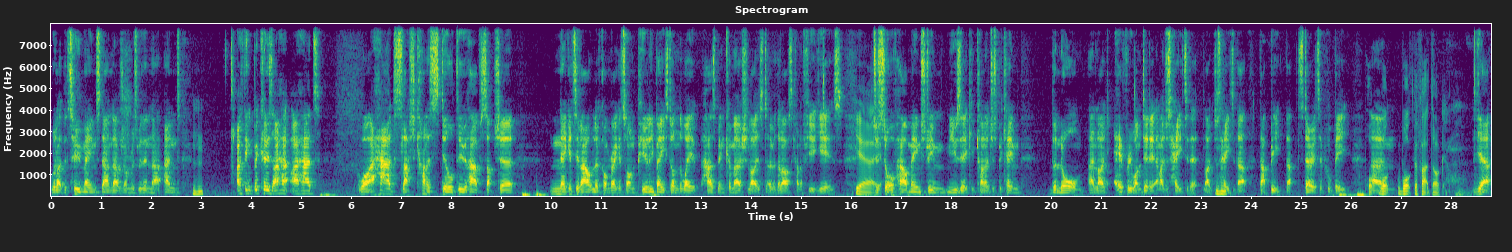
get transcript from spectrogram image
were like the two main standout genres within that, and Mm-hmm. I think because I had I had, well, I had slash kind of still do have such a negative outlook on reggaeton purely based on the way it has been commercialized over the last kind of few years. yeah. Just yeah. sort of how mainstream music it kind of just became the norm and like everyone did it and I just hated it like just Mm-hmm. hated that that beat that stereotypical beat Walk, um, walk, walk the fat dog. yeah,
